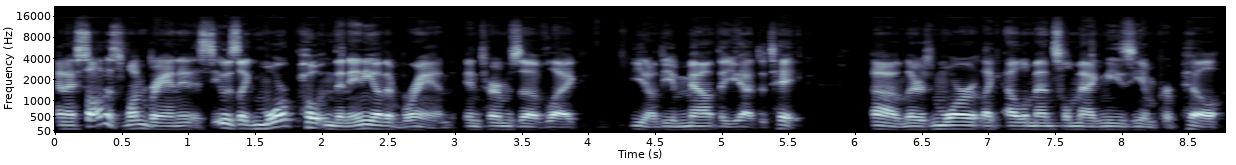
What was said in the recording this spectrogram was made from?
And I saw this one brand, and it was like more potent than any other brand in terms of like you know the amount that you had to take. Um, there's more like elemental magnesium per pill.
